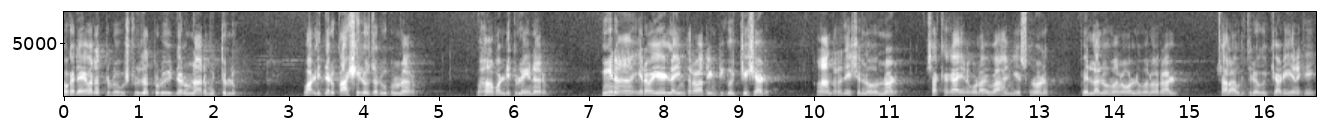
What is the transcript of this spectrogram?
ఒక దేవదత్తుడు విష్ణుదత్తుడు ఇద్దరు ఉన్నారు మిత్రులు. వాళ్ళిద్దరు కాశీలో చదువుకున్నారు. మహాపండితులైనారు. ఈయన ఇరవై ఏళ్ళు అయిన తర్వాత ఇంటికి వచ్చేసాడు ఆంధ్రదేశంలో ఉన్నాడు. చక్కగా ఆయన కూడా వివాహం చేసుకున్నాడు. పిల్లలు మనవాళ్ళు మనవరాళ్ళు చాలా వృద్ధిలోకి వచ్చాడు. ఈయనకి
